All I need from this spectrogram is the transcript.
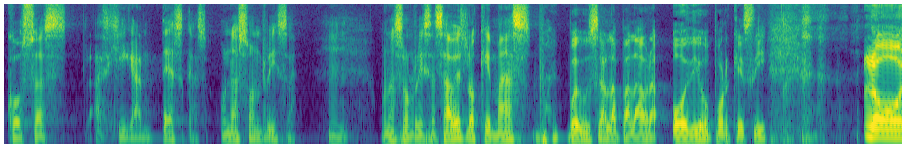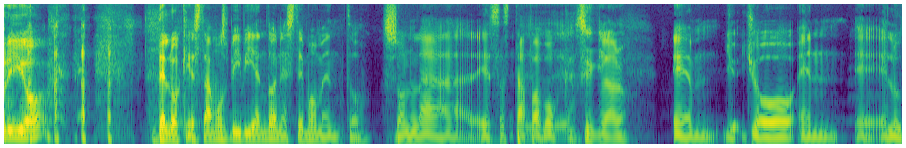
cosas gigantescas. Una sonrisa. Mm. Una sonrisa. ¿Sabes lo que más? Voy a usar la palabra odio porque sí. Lo odio. de lo que estamos viviendo en este momento son la, esas tapabocas. Sí, claro. Em, yo, en eh, el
